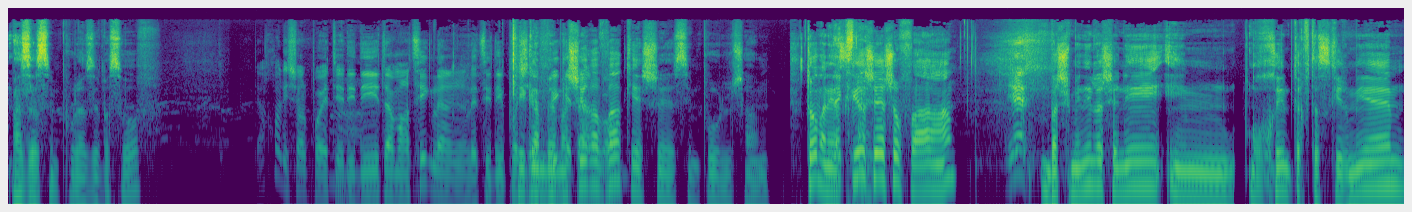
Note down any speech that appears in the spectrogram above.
מה זה הסימפול הזה בסוף? יכול לשאול פה את ידידי איתמר ציגלר, לצידי פה כי שיפיק גם את במשיר האלבום. אבק יש אה, סימפול שם. טוב, אני אזכיר. שיש הופעה בשמיני לשני עם אורחים, תכף תזכיר מי הם.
